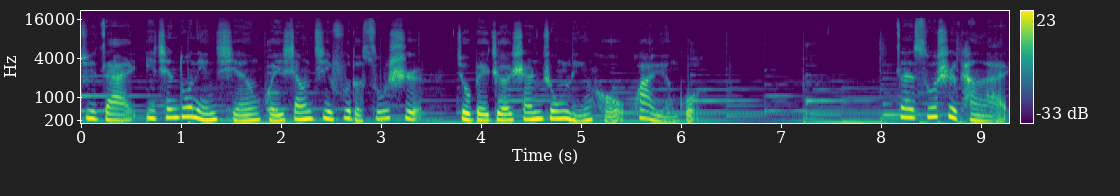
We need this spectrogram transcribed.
据载，一千多年前回乡继父的苏轼就被这山中灵猴化缘过。在苏轼看来，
